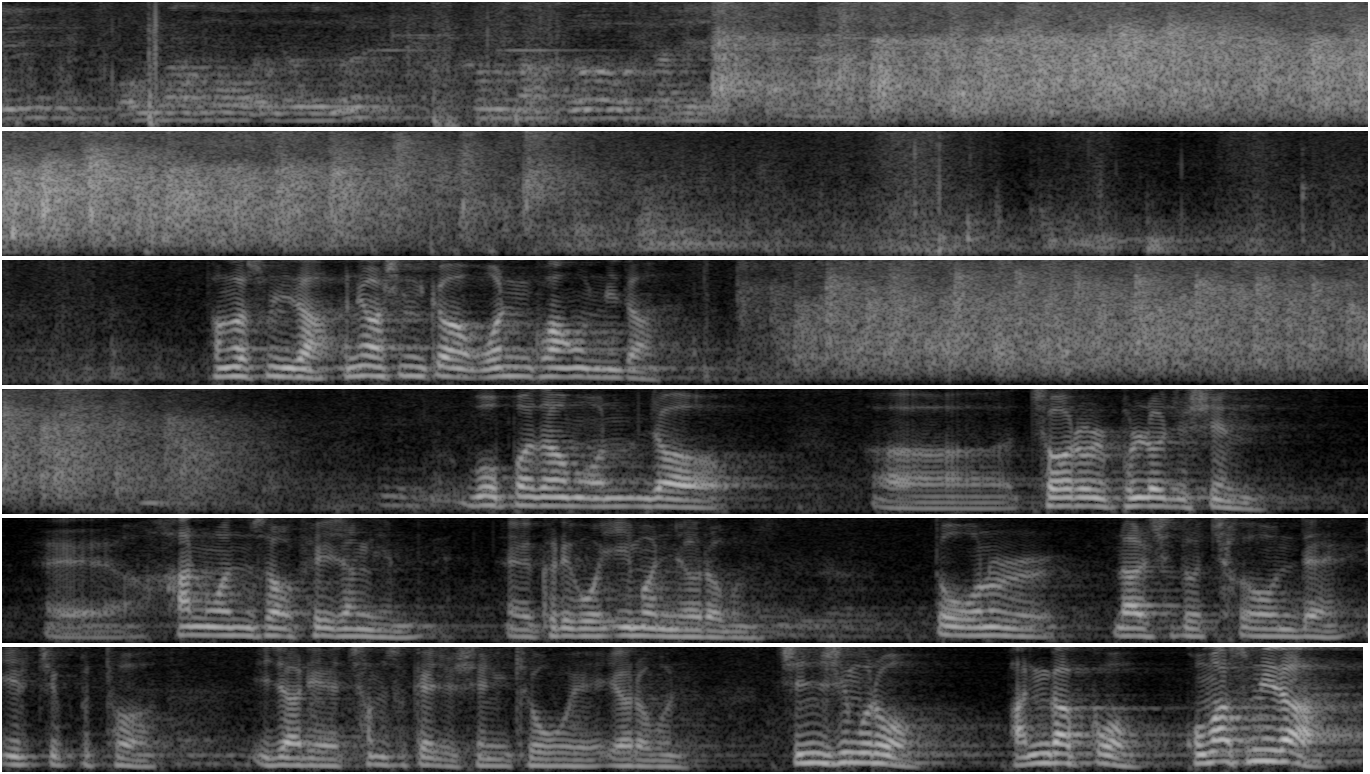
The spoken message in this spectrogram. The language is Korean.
해주신 원광호 원장님을 큰 박수로 맞이해주십니다. 반갑습니다. 안녕하십니까. 원광호입니다. 무엇보다 먼저 어, 저를 불러주신 에, 한원석 회장님 에, 그리고 임원 여러분 또 오늘 날씨도 차가운데 일찍부터 이 자리에 참석해 주신 교회 여러분 진심으로 반갑고 고맙습니다.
